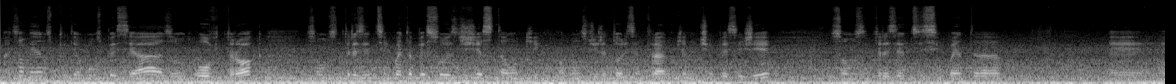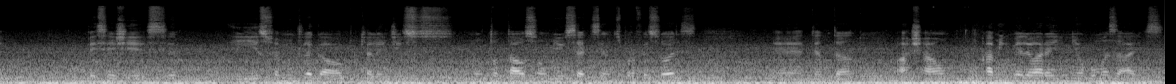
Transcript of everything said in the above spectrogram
mais ou menos, porque tem alguns PCAs, houve troca. Somos em 350 pessoas de gestão aqui. Alguns diretores entraram que não tinham PCG. Somos em 350 é, PCGs. E isso é muito legal, porque além disso no total são 1.700 professores, é, tentando achar um, um, caminho melhor aí em algumas áreas.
